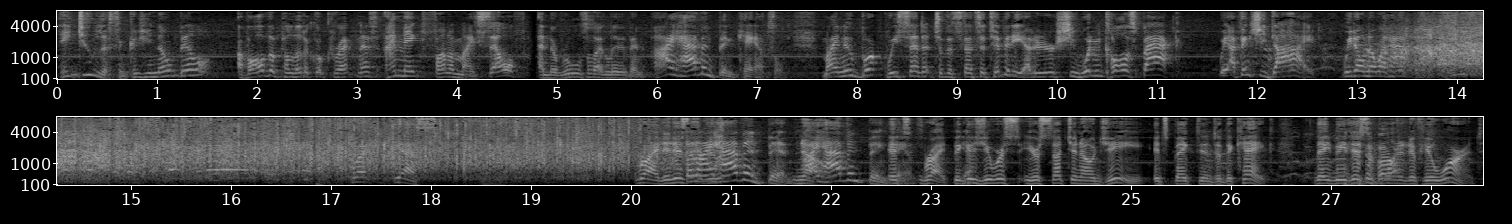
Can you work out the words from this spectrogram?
They do listen, because you know, Bill, of all the political correctness, I make fun of myself and the rules I live in. I haven't been canceled. My new book, we sent it to the sensitivity editor. She wouldn't call us back. We, I think she died. We don't know what happened. But yes. Right, it is. But I haven't been. No. I haven't been It's right because Yeah. you were. You're such an OG. It's baked into the cake. They'd be disappointed if you weren't.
